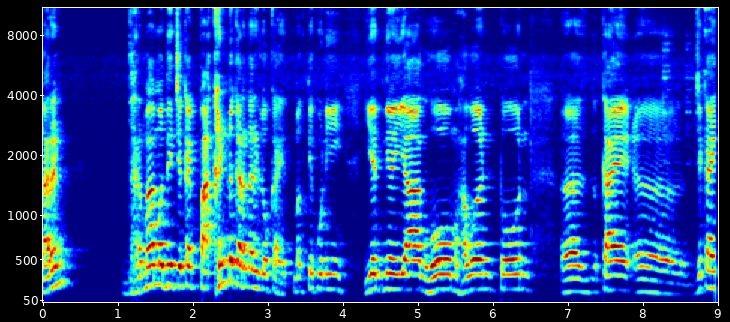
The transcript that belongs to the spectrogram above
कारण धर्मामध्ये जे काय पाखंड करणारे लोक आहेत मग ते कोणी यज्ञ याग होम हवन टोन काय जे काय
